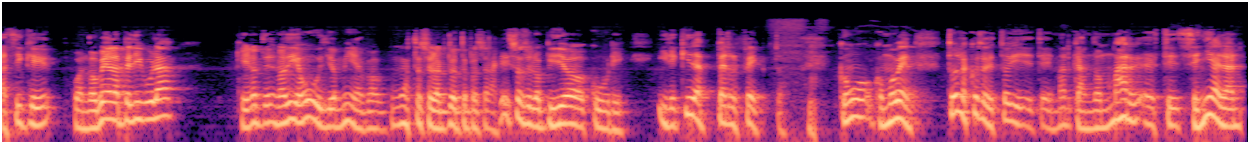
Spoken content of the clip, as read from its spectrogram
Así que cuando vea la película, que no, te, no diga, uy, Dios mío, ¿cómo está sobreactuado este personaje? Eso se lo pidió Kubrick. Y le queda perfecto. Como, como ven, todas las cosas que estoy este, marcando mar, este, señalan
